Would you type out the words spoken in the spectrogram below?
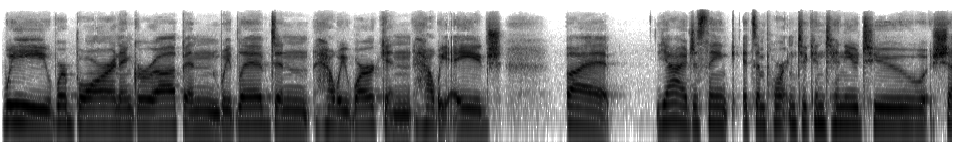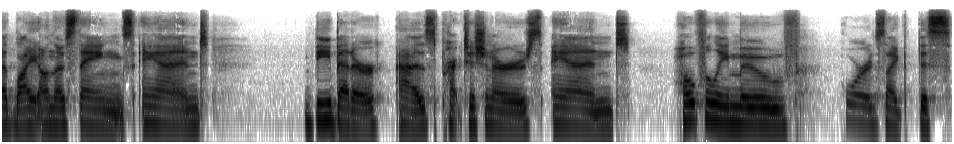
we were born and grew up and we lived and how we work and how we age. But yeah, I just think it's important to continue to shed light on those things and be better as practitioners and hopefully move towards like this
